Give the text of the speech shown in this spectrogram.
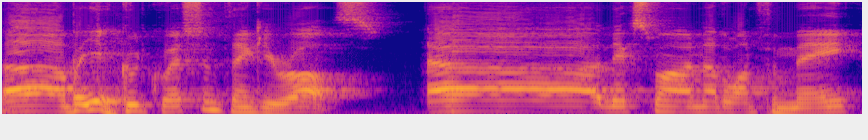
Uh, but yeah, good question. Thank you, Ross. Uh, next one, another one for me.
